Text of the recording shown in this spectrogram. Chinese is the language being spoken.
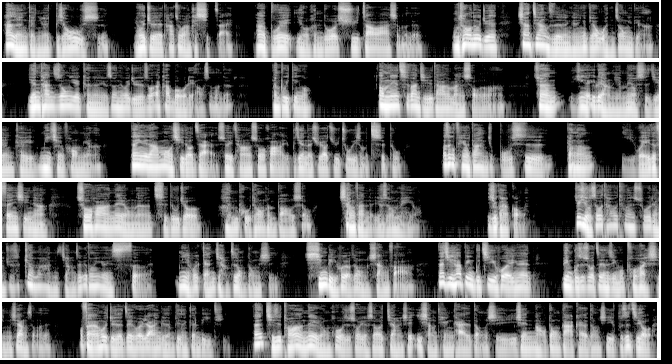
他人感觉比较务实，你会觉得他做两个实在，他也不会有很多虚招啊什么的。我们通常都会觉得像这样子的人，可能应该比较稳重一点啊，言谈之中也可能有时候你会觉得说，哎，他无聊什么的。但不一定哦。那我们那天吃饭，其实大家都蛮熟的嘛。虽然已经有一两年没有时间可以密切碰面了，但因为大家默契都在，所以常常说话也不见得需要去注意什么尺度。那这个朋友当然就不是刚刚以为的分析那样，说话内容呢，尺度就很普通、很保守。相反的，有时候没有，你就跟他讲，就有时候他会突然说两句，说干嘛？你讲这个东西有点色，你也会敢讲这种东西。心里会有这种想法，但其实他并不忌讳，因为并不是说这件事情会破坏形象什么的。我反而会觉得这会让一个人变得更立体。但其实同样的内容，或者是说有时候讲一些异想天开的东西，一些脑洞大开的东西，不是只有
